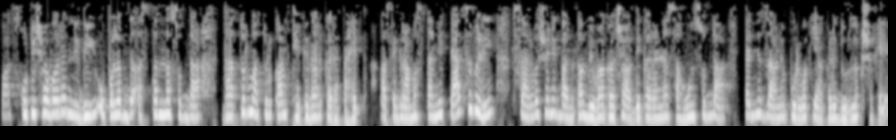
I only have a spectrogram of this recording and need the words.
पाच कोटीच्या वर निधी उपलब्ध असताना सुद्धा धातूर मातूर काम ठेकेदार करत आहेत. असे ग्रामस्थांनी त्याचवेळी सार्वजनिक बांधकाम विभागाच्या अधिकाऱ्यांना सांगून सुद्धा त्यांनी जाणीवपूर्वक याकडे दुर्लक्ष केले.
